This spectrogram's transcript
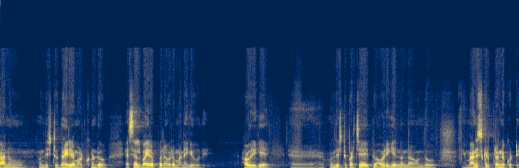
ನಾನು ಒಂದಿಷ್ಟು ಧೈರ್ಯ ಮಾಡಿಕೊಂಡು ಎಸ್ ಎಲ್ ಭೈರಪ್ಪನವರ ಮನೆಗೆ ಹೋದೆ. ಅವರಿಗೆ ಒಂದಿಷ್ಟು ಪರಿಚಯ ಇತ್ತು. ಅವರಿಗೆ ನನ್ನ ಒಂದು ಮ್ಯಾನುಸ್ಕ್ರಿಪ್ಟನ್ನು ಕೊಟ್ಟೆ.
